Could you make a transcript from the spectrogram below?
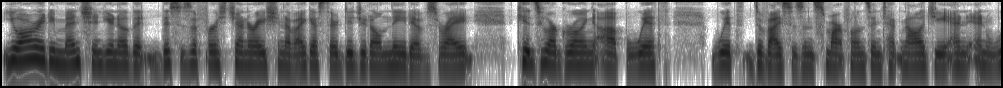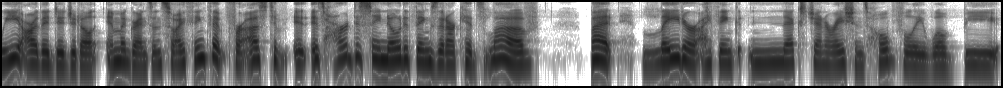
you already mentioned, you know, that this is the first generation of, I guess, they're digital natives, right? Kids who are growing up with with devices and smartphones and technology, and and we are the digital immigrants. And so I think that for us to, it, it's hard to say no to things that our kids love, but later, I think next generations hopefully will be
